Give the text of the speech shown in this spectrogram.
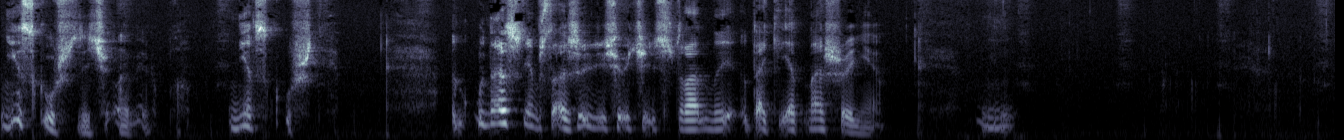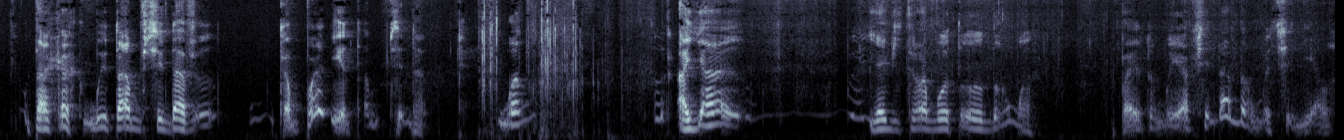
Не скучный человек был, не скучный. У нас с ним сложились очень странные такие отношения так как мы там всегда, компания там всегда, он, а я, я ведь работала дома, поэтому я всегда дома сидела.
